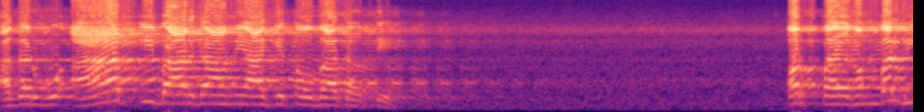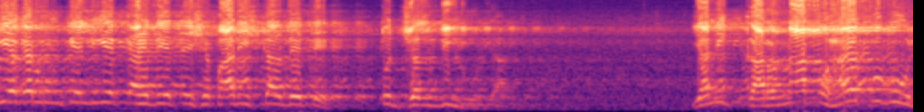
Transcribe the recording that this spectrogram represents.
अगर वो आपकी बारगाह में आके तौबा करते और पैगंबर भी अगर उनके लिए कह देते, सिफारिश कर देते तो जल्दी हो जाते। यानी करना तो है कबूल,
